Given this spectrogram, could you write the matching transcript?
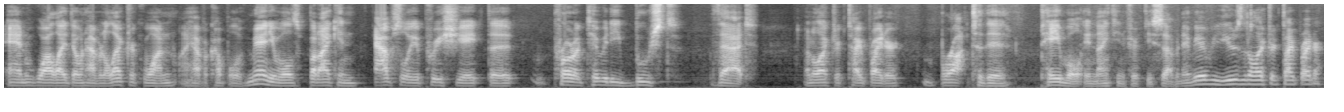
And while I don't have an electric one, I have a couple of manuals, but I can absolutely appreciate the productivity boost that an electric typewriter brought to the table in 1957. Have you ever used an electric typewriter?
